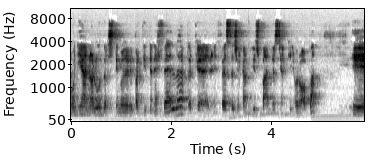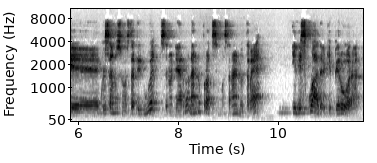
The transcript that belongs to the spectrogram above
ogni anno a Londra si tengono delle partite NFL, perché l'NFL sta cercando di espandersi anche in Europa. E quest'anno sono state due, se non erro, l'anno prossimo saranno tre e le squadre che per ora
